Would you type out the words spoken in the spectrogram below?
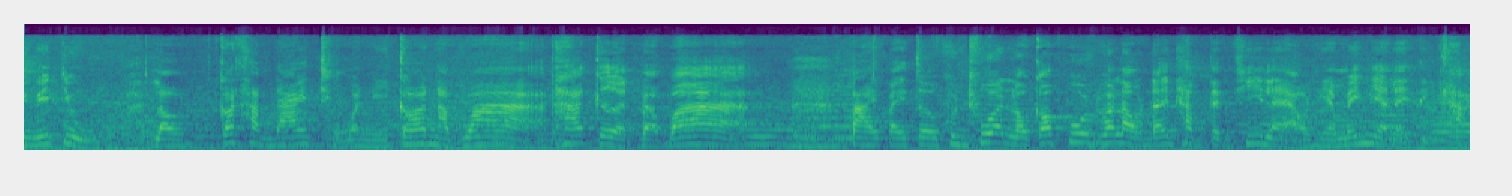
ชีวิตอยู่เราก็ทำได้ถึงวันนี้ก็นับว่าถ้าเกิดแบบว่าตายไปเจอคุณทวดเราก็พูดว่าเราได้ทำเต็มที่แล้วเนี่ยไม่มีอะไรติดค้า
